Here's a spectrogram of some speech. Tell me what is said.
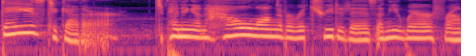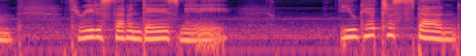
days together, depending on how long of a retreat it is, anywhere from three to seven days, maybe. You get to spend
